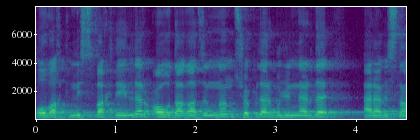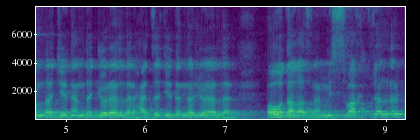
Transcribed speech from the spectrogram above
o vaxt misvak deyirlər, ovd ağacından çöplər bu günlərdə Ərəbistanda gedəndə görərlər, həccə gedənlər görərlər. Ovd ağacından misvak düzəllər,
